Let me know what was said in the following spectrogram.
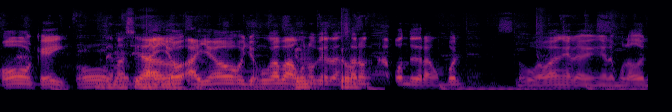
Oh, ok. Oh, demasiado. Yo, yo, yo jugaba Pero- uno que lanzaron en Japón de Dragon Ball. Lo jugaba en el, en el emulador.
